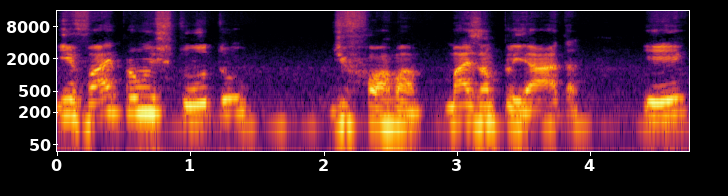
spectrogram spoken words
e vai para um estudo de forma mais ampliada e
